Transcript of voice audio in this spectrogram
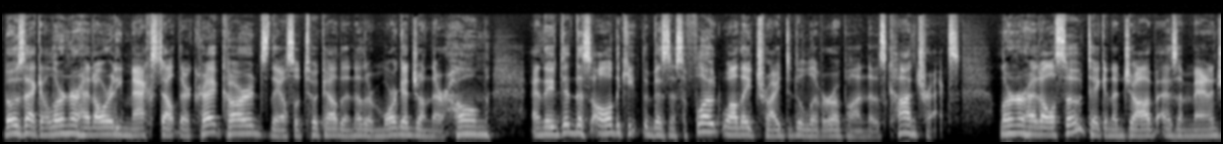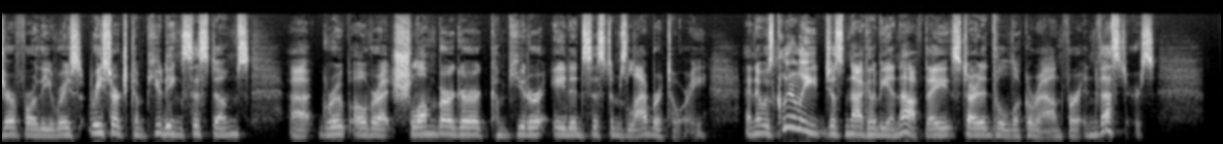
Bosack and Lerner had already maxed out their credit cards. They also took out another mortgage on their home, and they did this all to keep the business afloat while they tried to deliver upon those contracts. Lerner had also taken a job as a manager for the Research Computing Systems uh, group over at Schlumberger Computer Aided Systems Laboratory, and it was clearly just not going to be enough. They started to look around for investors.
